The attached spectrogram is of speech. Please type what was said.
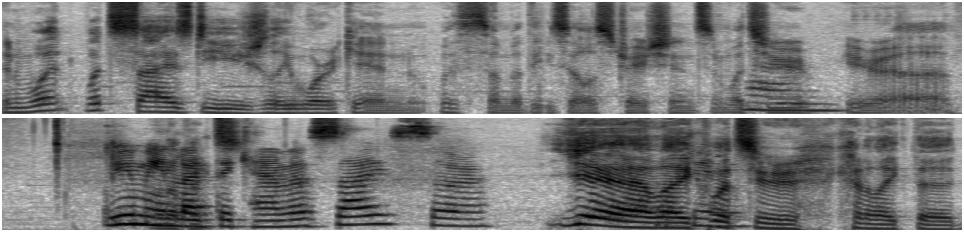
And what what size do you usually work in with some of these illustrations? And what's Um, your your uh, Do you mean like the canvas size or? yeah like what's your kind of like the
